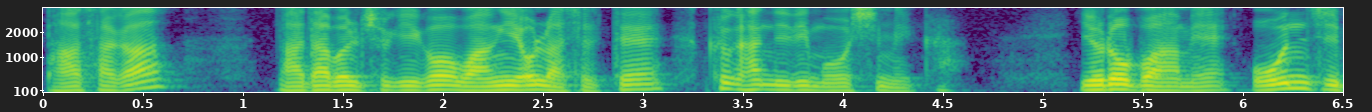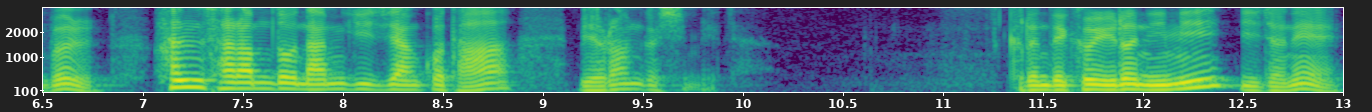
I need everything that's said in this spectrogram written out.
바사가 나답을 죽이고 왕이 올랐을 때 그가 한 일이 무엇입니까? 여로보암의 온 집을 한 사람도 남기지 않고 다 멸한 것입니다. 그런데 그 일은 이미 이전에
